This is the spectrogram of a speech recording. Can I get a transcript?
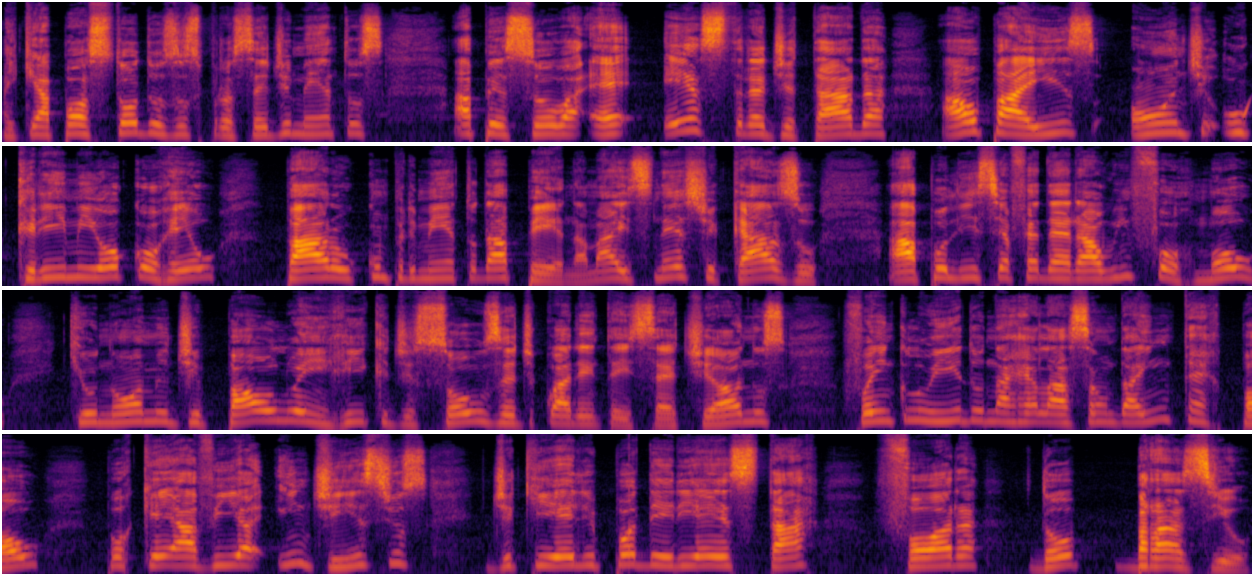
e que após todos os procedimentos a pessoa é extraditada ao país onde o crime ocorreu para o cumprimento da pena. Mas neste caso, a Polícia Federal informou que o nome de Paulo Henrique de Souza, de 47 anos, foi incluído na relação da Interpol porque havia indícios de que ele poderia estar fora do Brasil.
